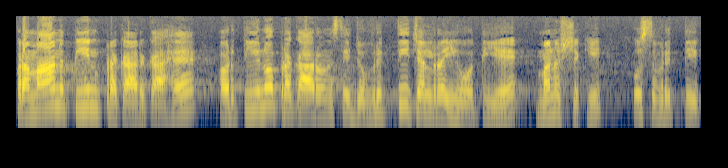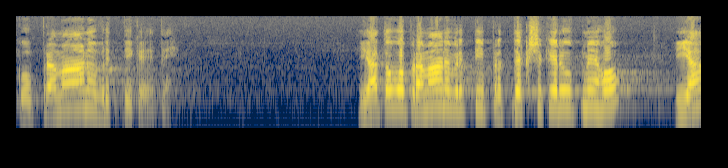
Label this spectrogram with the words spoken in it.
प्रमाण तीन प्रकार का है और तीनों प्रकारों से जो वृत्ति चल रही होती है मनुष्य की, उस वृत्ति को प्रमाण वृत्ति कहते हैं। या तो वो प्रमाण वृत्ति प्रत्यक्ष के रूप में हो या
